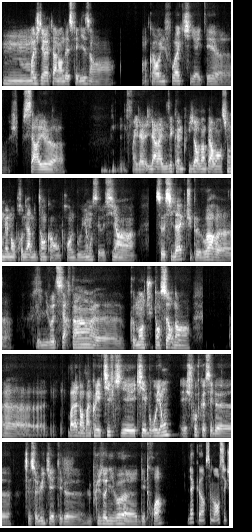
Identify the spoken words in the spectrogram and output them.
Hmm, Moi, je dirais Fernandez Feliz, en... encore une fois, qui a été euh, sérieux. Euh, enfin, il, a, il, a, réalisé quand même plusieurs interventions, même en première mi-temps, quand on prend le bouillon. C'est aussi, un... aussi là que tu peux voir le niveau de certains, comment tu t'en sors dans, voilà, dans un collectif qui est, qui est brouillon. Et je trouve que c'est le c'est celui qui a été le, le plus haut niveau euh, des trois. D'accord, c'est marrant, c'est que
